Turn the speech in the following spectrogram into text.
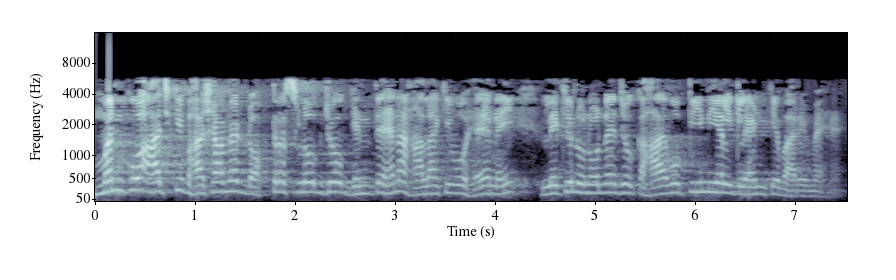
मन को आज की भाषा में डॉक्टर्स लोग जो गिनते हैं ना, हालाँकि वो है नहीं, लेकिन उन्होंने जो कहा है वो पीनियल ग्लैंड के बारे में है।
